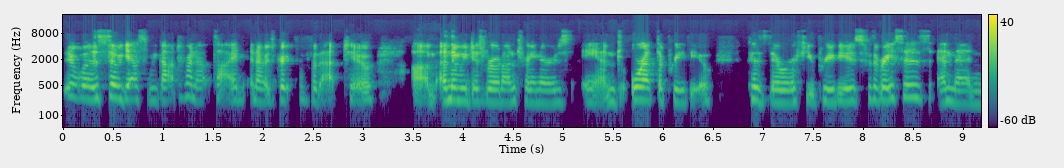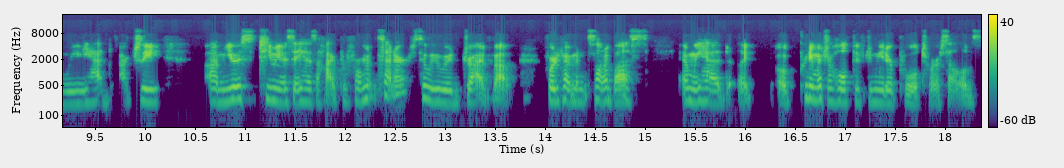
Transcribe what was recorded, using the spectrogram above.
it was so yes we got to run outside and i was grateful for that too um, and then we just rode on trainers and or at the preview because there were a few previews for the races and then we had actually um, us team usa has a high performance center so we would drive about 45 minutes on a bus and we had like a, pretty much a whole 50 meter pool to ourselves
